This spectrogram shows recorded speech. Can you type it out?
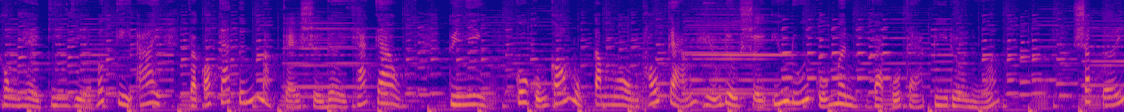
không hề kiên dè bất kỳ ai và có cá tính mặc kệ sự đời khá cao. Tuy nhiên, cô cũng có một tâm hồn thấu cảm hiểu được sự yếu đuối của mình và của cả Peter nữa. Sắp tới,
